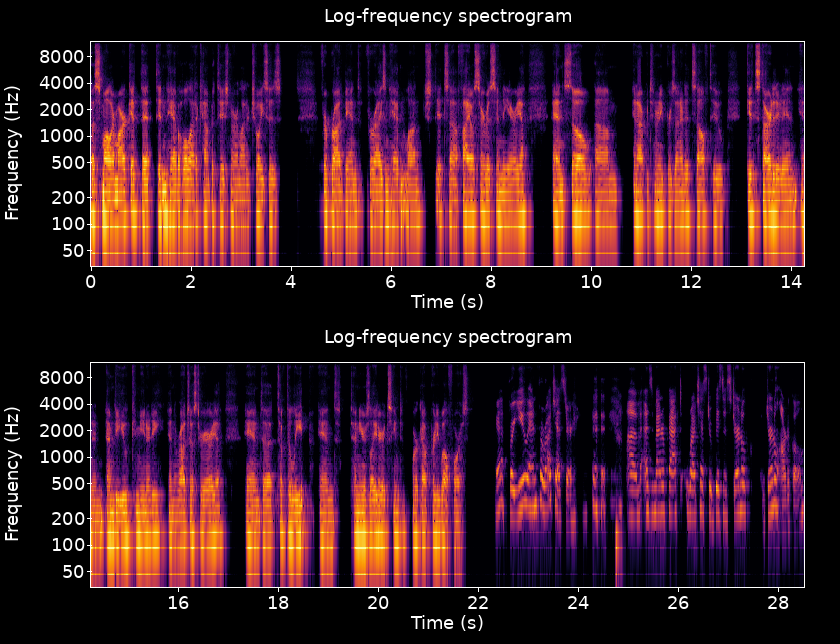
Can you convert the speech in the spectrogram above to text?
a smaller market that didn't have a whole lot of competition or a lot of choices for broadband. Verizon hadn't launched its uh, FiOS service in the area. And so um, an opportunity presented itself to get started in, in an MDU community in the Rochester area and uh, took the leap. And 10 years later, it seemed to work out pretty well for us. Yeah, for you and for Rochester. um, as a matter of fact, Rochester Business Journal journal article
